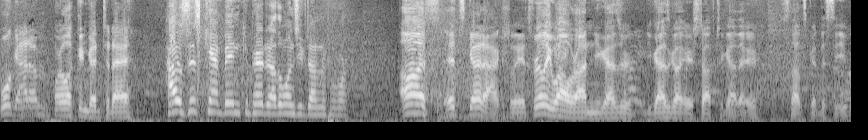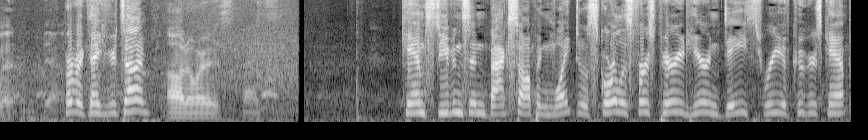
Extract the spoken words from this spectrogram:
we'll get them. We're looking good today. How's this camp been compared to other ones you've done before? Oh, it's, it's good actually. It's really well run. You guys are you guys got your stuff together, so that's good to see. But yeah. Perfect. Thank you for your time. Oh, no worries. Thanks. Cam Stevenson backstopping White to a scoreless first period here in day three of Cougars camp.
